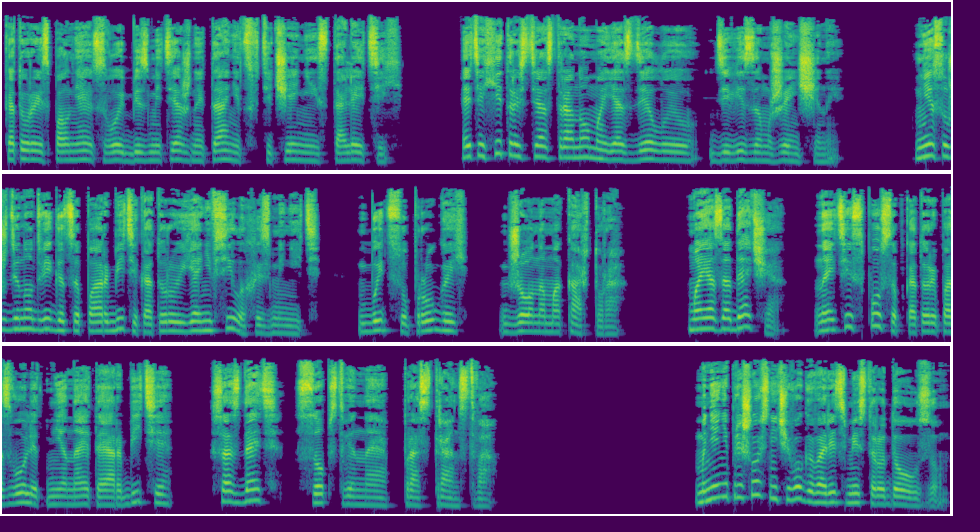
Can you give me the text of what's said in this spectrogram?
которые исполняют свой безмятежный танец в течение столетий. Эти хитрости астронома я сделаю девизом женщины. Мне суждено двигаться по орбите, которую я не в силах изменить, быть супругой, Джона МакАртура. Моя задача — найти способ, который позволит мне на этой орбите создать собственное пространство. Мне не пришлось ничего говорить мистеру Доузу,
